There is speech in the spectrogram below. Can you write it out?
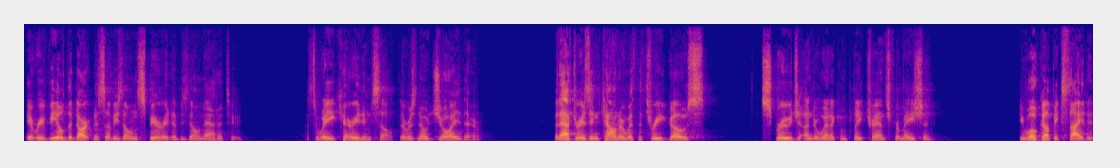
it revealed the darkness of his own spirit, of his own attitude. That's the way he carried himself. There was no joy there. But after his encounter with the three ghosts, Scrooge underwent a complete transformation. He woke up excited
